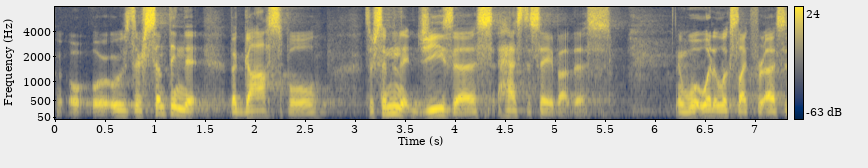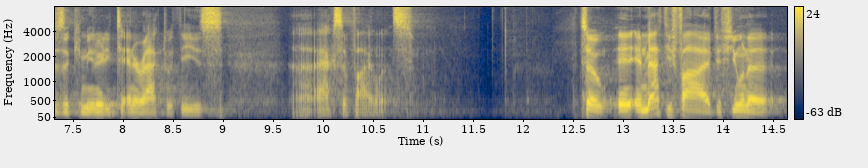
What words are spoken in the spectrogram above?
Or, or is there something that the gospel there's something that Jesus has to say about this and what, what it looks like for us as a community to interact with these uh, acts of violence. So in, in Matthew 5, if you want to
